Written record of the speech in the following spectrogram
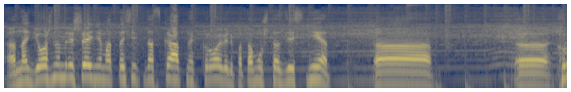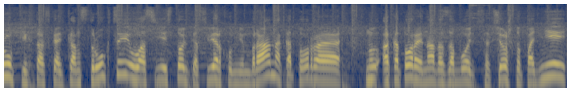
э, надежным решением относительно скатных кровель, потому что здесь нет э, э, хрупких, так сказать, конструкций. У вас есть только сверху мембрана, которая, ну, о которой надо заботиться. Все, что под ней,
